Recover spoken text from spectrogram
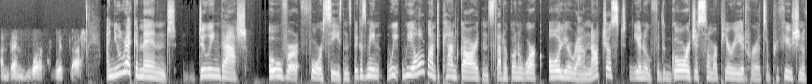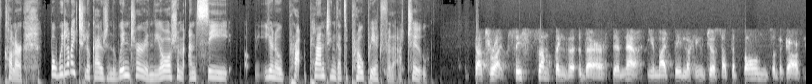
and then work with that. And you recommend doing that over four seasons because I mean we, we all want to plant gardens that are going to work all year round not just you know for the gorgeous summer period where it's a profusion of colour but we like to look out in the winter in the autumn and see you know planting that's appropriate for that too that's right. See something that there. Now, you might be looking just at the bones of the garden.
